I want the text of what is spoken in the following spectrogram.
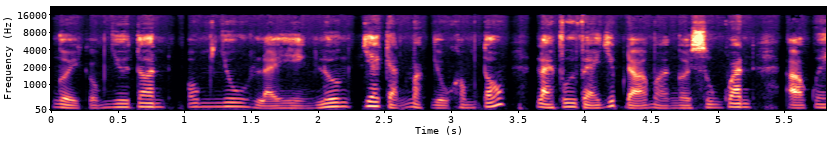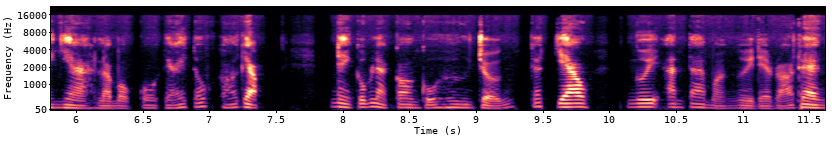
người cũng như tên, ôm nhu lại hiền lương, gia cảnh mặc dù không tốt, lại vui vẻ giúp đỡ mọi người xung quanh, ở quê nhà là một cô gái tốt khó gặp. Nàng cũng là con của hương trưởng, kết giao, người anh ta mọi người đều rõ ràng.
